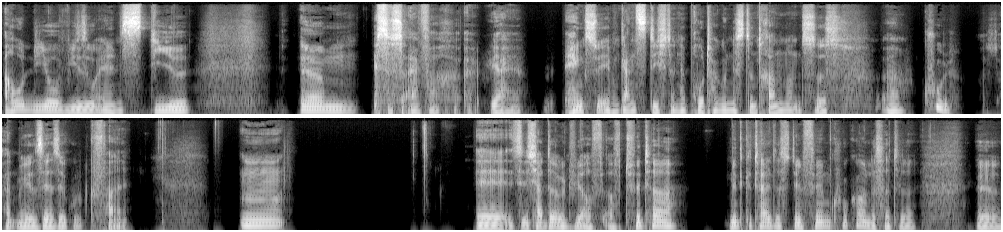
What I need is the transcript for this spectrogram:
audiovisuellen Stil ähm, ist es einfach, äh, ja, hängst du eben ganz dicht an der Protagonistin dran und es ist äh, cool. Hat mir sehr, sehr gut gefallen. Mm, äh, ich hatte irgendwie auf, auf Twitter mitgeteilt, dass ich den Film gucke und das hatte äh,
